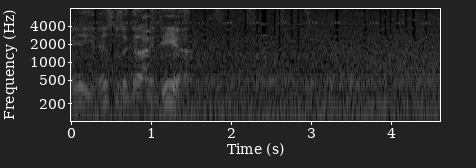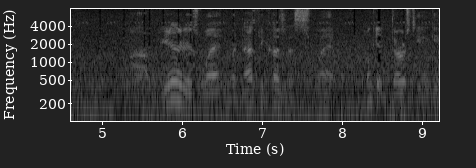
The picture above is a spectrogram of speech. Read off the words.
Hey, this is a good idea. My beard is wet, but that's because of the sweat. I'm getting thirsty again.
